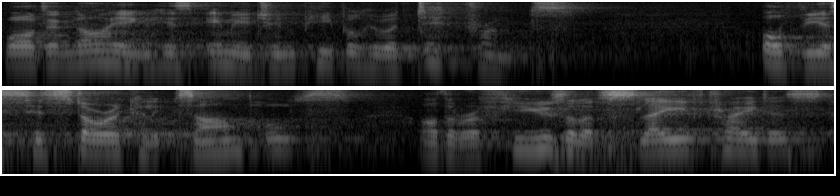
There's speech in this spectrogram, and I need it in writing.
while denying his image in people who are different. Obvious historical examples are the refusal of slave traders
